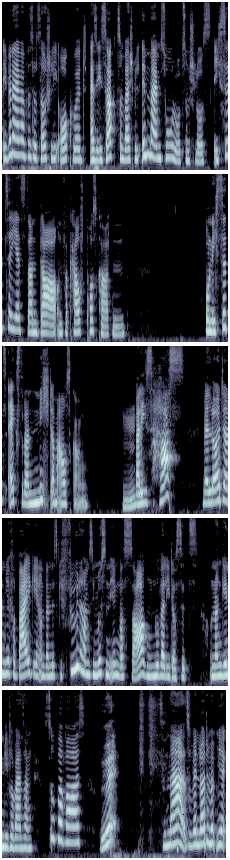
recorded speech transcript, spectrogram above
ich bin einfach ein bisschen socially awkward. Also ich sag zum Beispiel in meinem Solo zum Schluss, ich sitze jetzt dann da und verkaufe Postkarten. Und ich sitze extra nicht am Ausgang, Mhm. weil ich es hasse, wenn Leute an mir vorbeigehen und dann das Gefühl haben, sie müssen irgendwas sagen, nur weil ich da sitze. Und dann gehen die vorbei und sagen, super war's. So, na, also wenn Leute mit mir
